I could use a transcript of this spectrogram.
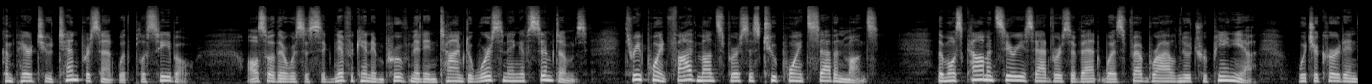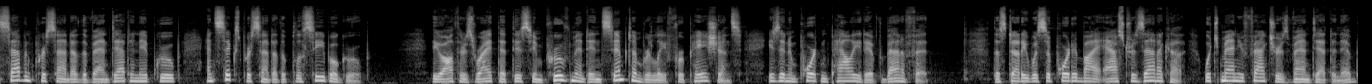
compared to 10% with placebo. Also, there was a significant improvement in time to worsening of symptoms, 3.5 months versus 2.7 months. The most common serious adverse event was febrile neutropenia, which occurred in 7% of the vandetanib group and 6% of the placebo group. The authors write that this improvement in symptom relief for patients is an important palliative benefit. The study was supported by AstraZeneca, which manufactures vandetanib,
